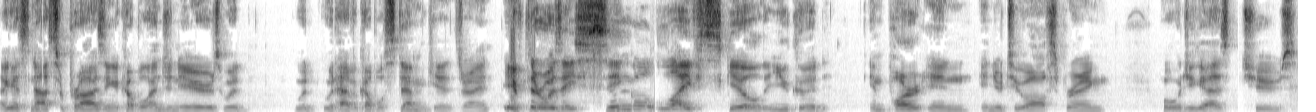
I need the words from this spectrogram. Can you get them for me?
I guess not surprising a couple engineers would would would have a couple STEM kids, right? If there was a single life skill that you could impart in in your two offspring, what would you guys choose?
